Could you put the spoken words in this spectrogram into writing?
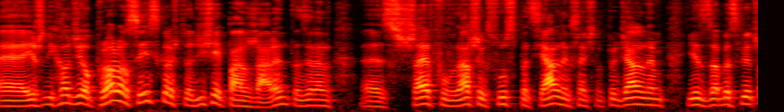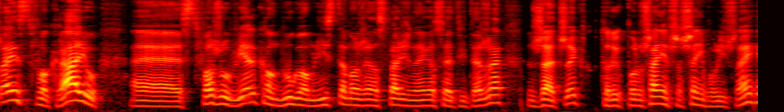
E, jeżeli chodzi o prorosyjskość, to dzisiaj pan Żaren, to jest jeden e, z szefów naszych służb specjalnych, w sensie odpowiedzialnym jest za bezpieczeństwo kraju, e, stworzył wielką, długą listę, można ją sprawdzić na jego sobie Twitterze, rzeczy, których poruszanie w przestrzeni publicznej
